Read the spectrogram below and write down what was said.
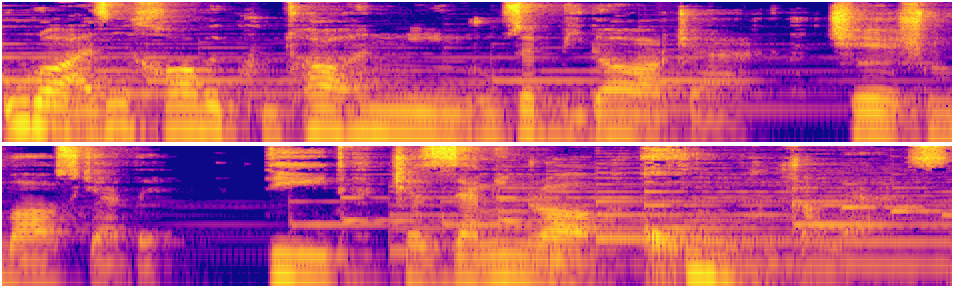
او را از این خواب کوتاه نیم روزه بیدار کرد. چشم باز کرده. دید که زمین را خون پوشانده است.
